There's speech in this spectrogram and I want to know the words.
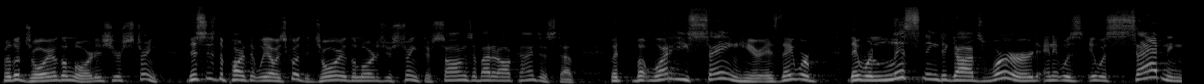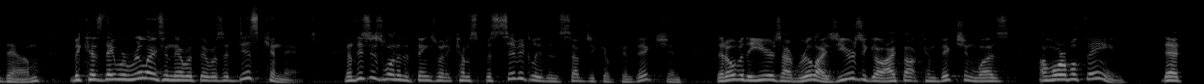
for the joy of the Lord is your strength. This is the part that we always quote the joy of the Lord is your strength. There's songs about it, all kinds of stuff. But, but what he's saying here is they were, they were listening to God's word, and it was, it was saddening them because they were realizing there, there was a disconnect. Now, this is one of the things when it comes specifically to the subject of conviction that over the years I've realized. Years ago, I thought conviction was a horrible thing. That,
